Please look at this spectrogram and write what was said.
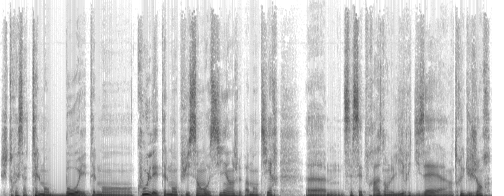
j'ai trouvé ça tellement beau et tellement cool et tellement puissant aussi. Hein, je vais pas mentir. Euh, c'est cette phrase dans le livre. Il disait un truc du genre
